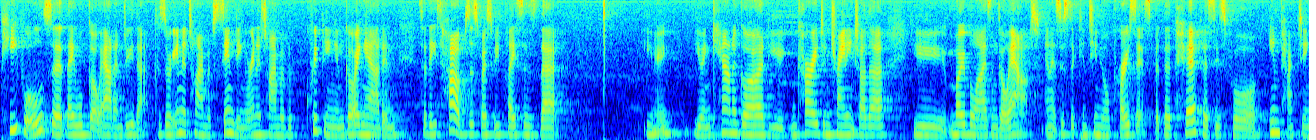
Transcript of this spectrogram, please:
people so that they will go out and do that. Because we're in a time of sending. We're in a time of equipping and going out. And so these hubs are supposed to be places that you know you encounter God, you encourage and train each other, you mobilize and go out. And it's just a continual process. But the purpose is for impacting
